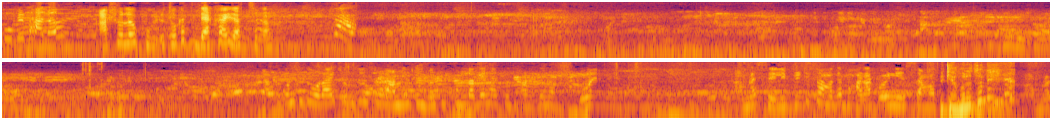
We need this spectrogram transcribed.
খুবই ভালো। আসলেও খুব তোকে তো দেখাই যাচ্ছে না। ছবি তুলছে আর আমিও তুলবো একটু ফুল্লা দেন একটু ধার দেন আমরা সেলিব্রিটি তো আমাদের ভাড়া করে নিয়ে এসছে আমাদের। আমরা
